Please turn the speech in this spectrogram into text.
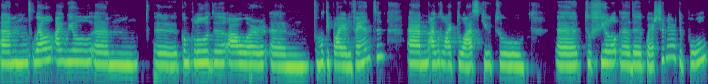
Um, well, I will um, uh, conclude our um, multiplier event. Um, I would like to ask you to uh, to fill uh, the questionnaire, the pool,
